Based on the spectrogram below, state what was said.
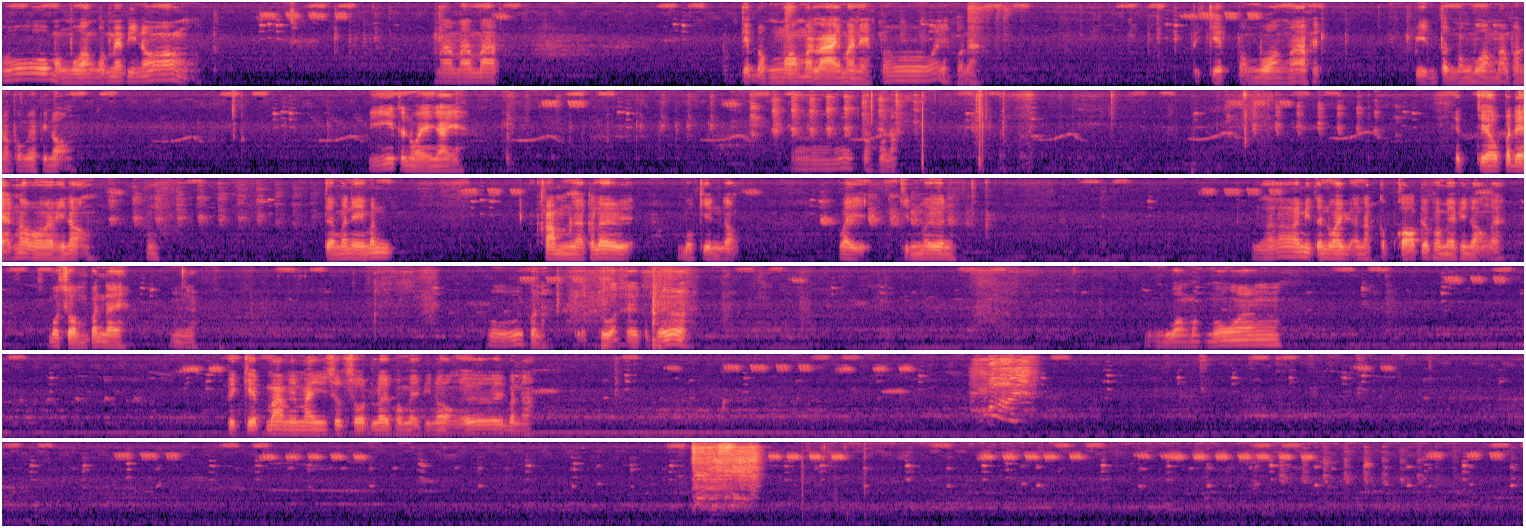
โอ้หมองม่วงกับแม่พี่น้อง มามามาเก็บดอกม่วงมาหลายมาเนี่ยโอ้ยคนนะไปเก็บดอกม่วงมาเพชรปีนต้นมะม่วงมาพอนะพ่อแม่พี่น้อง นี่ตัวหน่วยใหญ่โอ้ยตัวคนนะ ห็ดเจียวปลาแดกเนาะพ่อแม่พี่น้องแต่มันนี่มันคำแล้วก็เลยบกินดอก ไว้กินเมินแล้วมีแต่หน่วยอันนั้นกรอบๆด้วยพ่อแม่พี่น้องเลยบสมปันใดอืมเนี่ยโอ้ยคนน่ะตรวจๆเลยกับเด้อม่วงมักม่วง ไปเก็บมาใหม่ๆสดๆเลยพ่อแม่พี่น้องเอ้ยบัดนะ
